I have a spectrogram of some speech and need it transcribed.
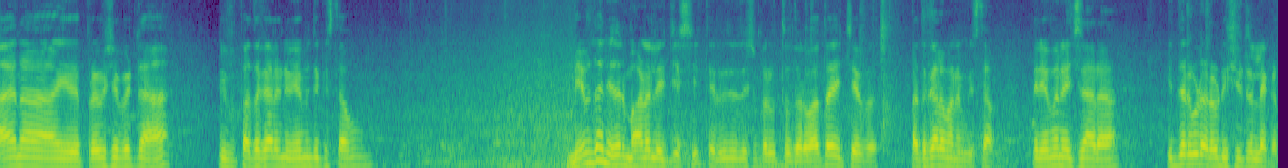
ఆయన ప్రవేశపెట్టిన ఈ పథకాలను మేము ఎందుకు ఇస్తాము? మేము దాన్ని ఏదైనా మాడలేజ్ చేసి తెలుగుదేశం ప్రభుత్వం తర్వాత ఇచ్చే పథకాలు మనం ఇస్తాం. మీరు ఏమైనా ఇచ్చినారా? ఇద్దరు కూడా రౌడీ షీటర్లు అక్కడ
